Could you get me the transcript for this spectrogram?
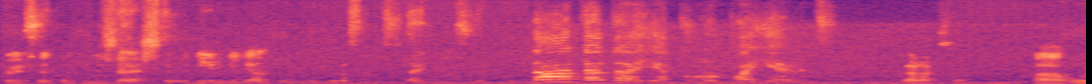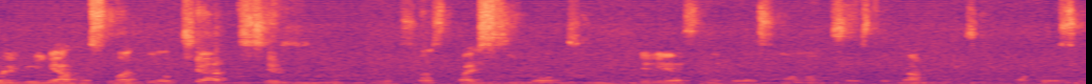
То есть это в ближайшее время, я думаю, распространится. Да, да, да, я думаю, появится. Хорошо. А, Ольга, я посмотрел чат, все ждут курса, спасибо, очень интересно. Это в основном все, что там есть. Вопросов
